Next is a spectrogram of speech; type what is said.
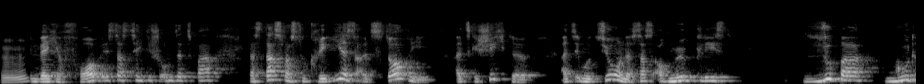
Mhm. In welcher Form ist das technisch umsetzbar? Dass das, was du kreierst als Story, als Geschichte, als Emotion, dass das auch möglichst super gut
